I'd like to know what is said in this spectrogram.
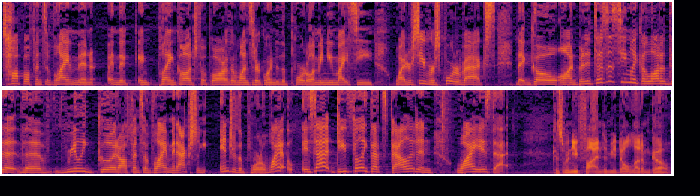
top offensive linemen in the in playing college football are the ones that are going to the portal. I mean, you might see wide receivers, quarterbacks that go on, but it doesn't seem like a lot of the the really good offensive linemen actually enter the portal. Why is that? Do you feel like that's valid, and why is that? Because when you find them, you don't let them go.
